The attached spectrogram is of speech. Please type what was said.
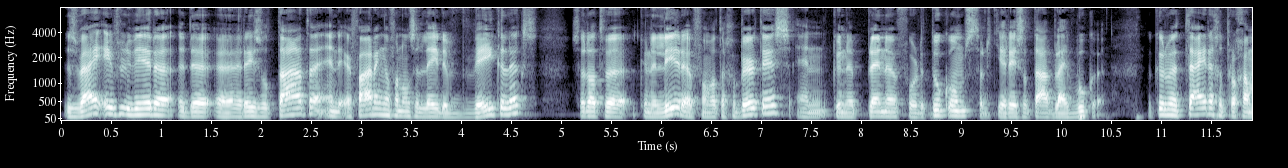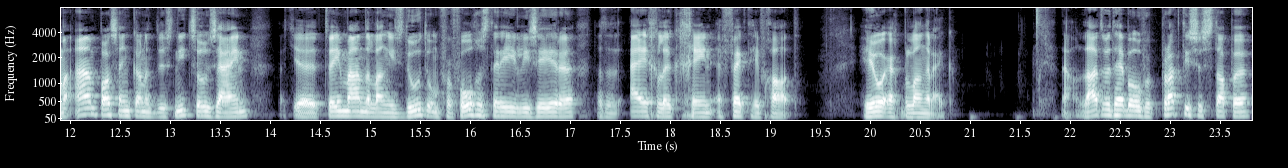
Dus wij evalueren de uh, resultaten en de ervaringen van onze leden wekelijks, zodat we kunnen leren van wat er gebeurd is en kunnen plannen voor de toekomst, zodat je resultaat blijft boeken. Dan kunnen we tijdig het programma aanpassen en kan het dus niet zo zijn dat je twee maanden lang iets doet om vervolgens te realiseren dat het eigenlijk geen effect heeft gehad. Heel erg belangrijk. Nou, laten we het hebben over praktische stappen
